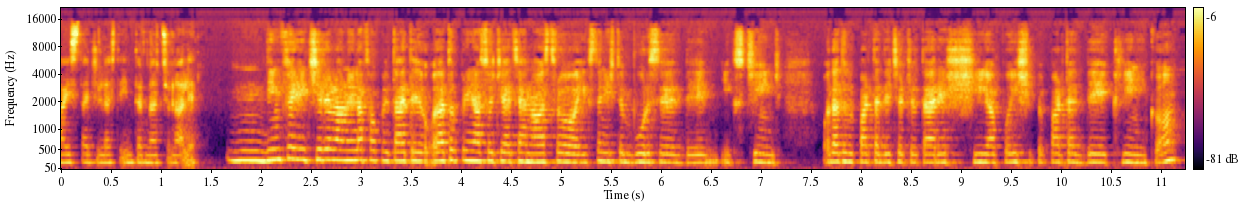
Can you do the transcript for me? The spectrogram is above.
ai stagiile astea internaționale? Din fericire, la noi la facultate, odată prin asociația noastră, există niște burse de exchange, odată pe partea de cercetare și apoi și pe partea de clinică.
